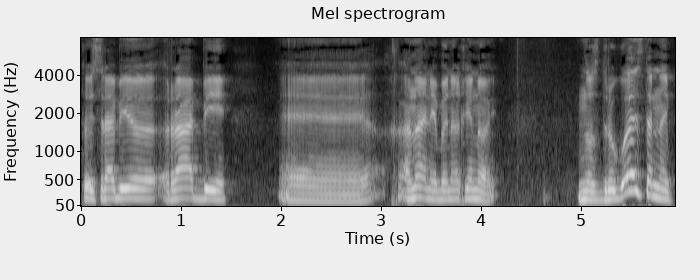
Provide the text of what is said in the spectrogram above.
то есть Раби, Раби э, Ханани бен Ахиной. Но с другой стороны,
